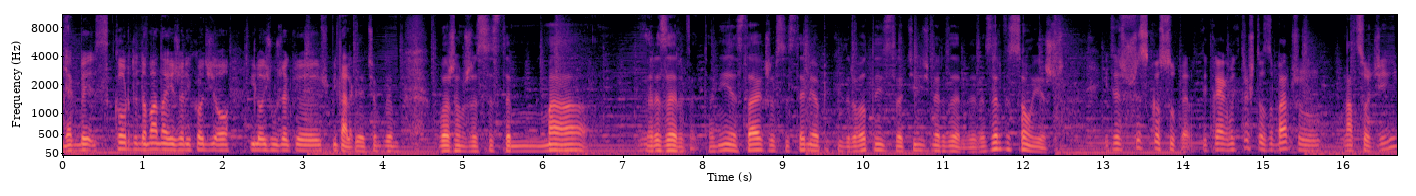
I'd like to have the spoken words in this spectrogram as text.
jakby skoordynowana, jeżeli chodzi o ilość łóżek y, w szpitalach. Ja ciągle uważam, że system ma rezerwy. To nie jest tak, że w systemie opieki zdrowotnej straciliśmy rezerwy. Rezerwy są jeszcze. I to jest wszystko super, tylko jakby ktoś to zobaczył na co dzień,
